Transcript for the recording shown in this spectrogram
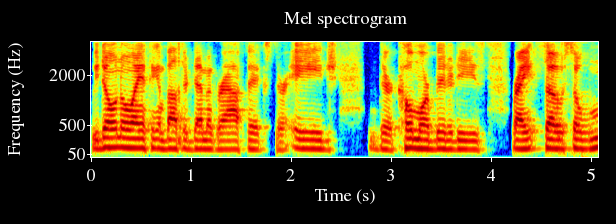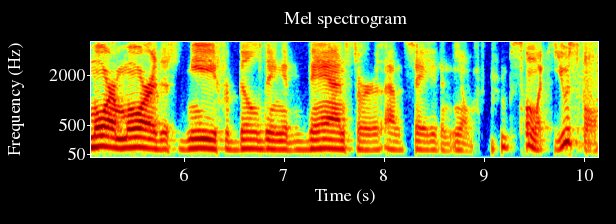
We don't know anything about their demographics, their age, their comorbidities, right? So, so more and more this need for building advanced, or I would say even, you know, somewhat useful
